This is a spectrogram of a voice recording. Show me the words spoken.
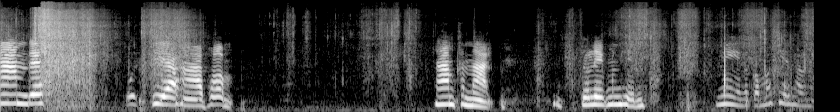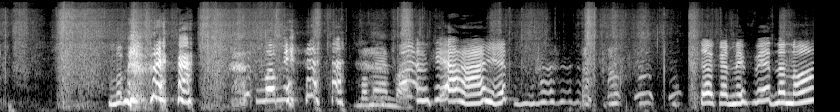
งามเด้อุ๊ยเสียหาพร้อม งามขนาด ตัวเล็กมันเห็น นี่แล้วก็มาเทียบทางนี้บ่มีบ่มี บ่แม่นบ่มันเสียหาเห็ด เจอกันในเฟซนะน้อง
